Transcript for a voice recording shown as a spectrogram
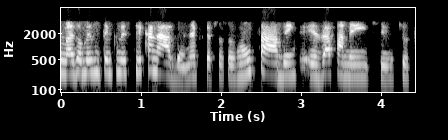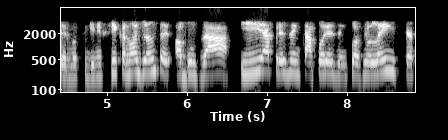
mas ao mesmo tempo não explica nada, né? Porque as pessoas não sabem exatamente o que o termo significa. Não adianta abusar e apresentar, por exemplo, a violência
